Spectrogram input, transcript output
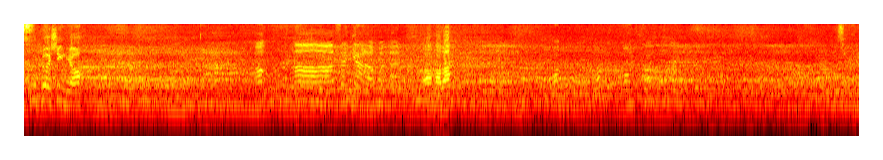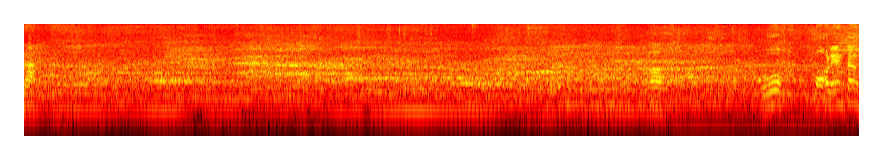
刺客信条，啊，好吧。是啊。啊，五宝莲灯。啊，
